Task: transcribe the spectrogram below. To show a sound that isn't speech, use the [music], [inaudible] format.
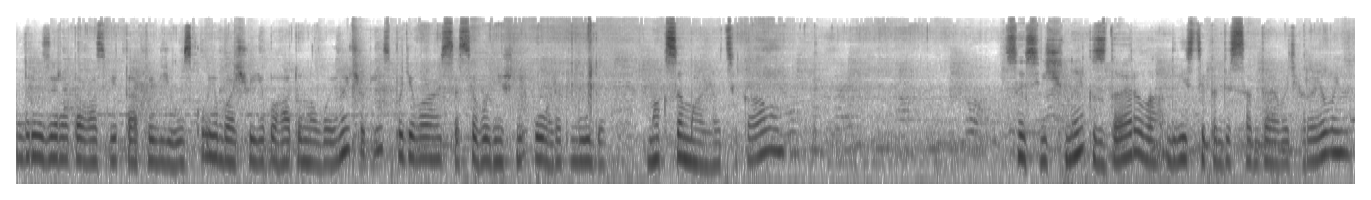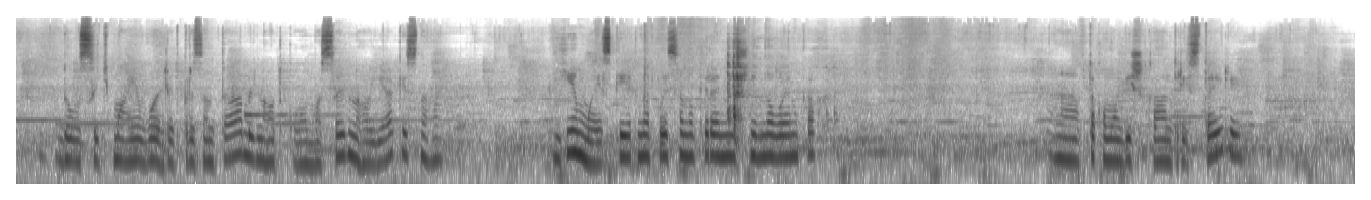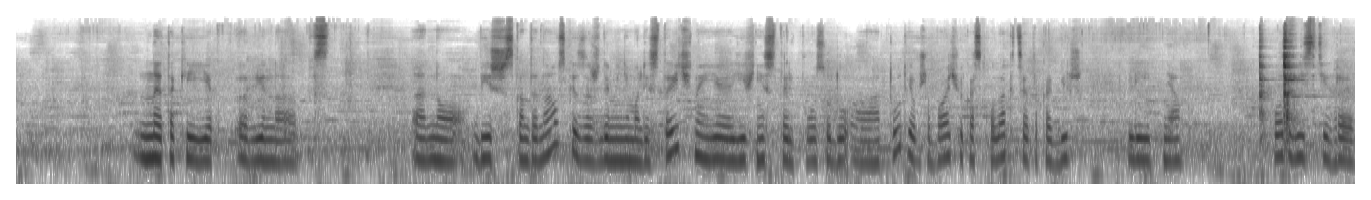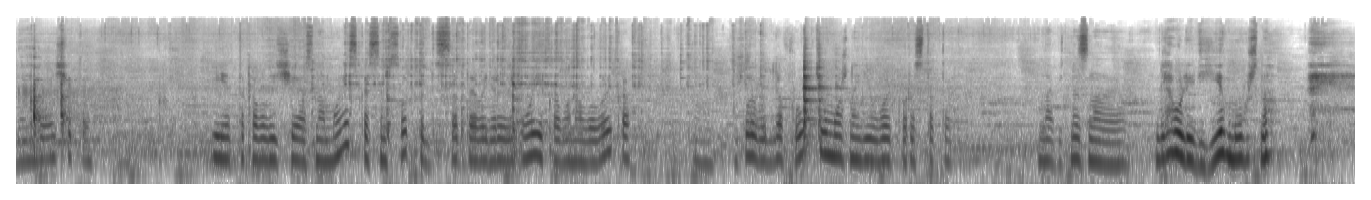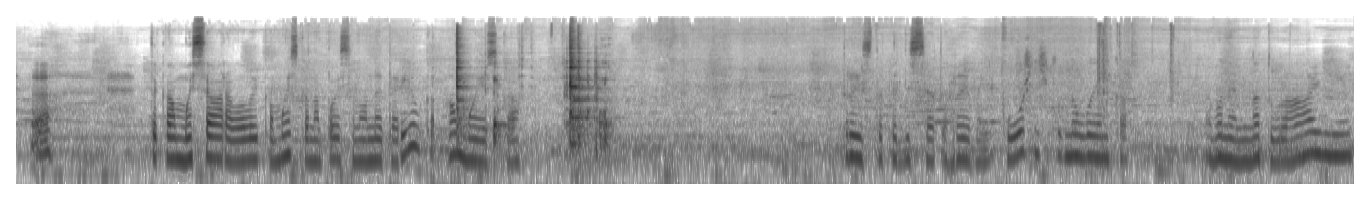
Друзі, рада вас вітати в Юску. Я бачу, є багато новиночок і сподіваюся, сьогоднішній огляд буде максимально цікавим. Це свічник з дерева 259 гривень. Досить має вигляд презентабельного, такого масивного, якісного. Є миски, як написано, керамічні в новинках. В такому більш кантрі стилі. Не такий, як він с- а, ну, більш скандинавський, завжди мінімалістичний є їхній стиль посуду. А тут я вже бачу якась колекція така більш літня. По 200 гривень, бачите? І така величезна миска 759 гривень. Ой, яка вона велика. Можливо, для фруктів можна її використати. Навіть не знаю. Для олів'є можна. Така мисяра, велика миска, написано не тарілка, а миска. 350 гривень кошечки в новинках. Вони натуральні.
